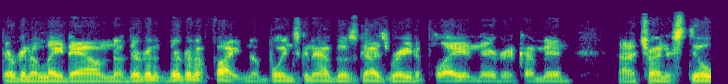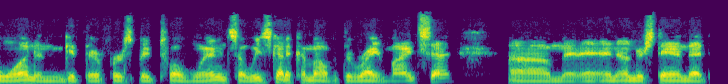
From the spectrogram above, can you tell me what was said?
they're going to lay down. No, they're going to they're going to fight. You know, going to have those guys ready to play, and they're going to come in uh, trying to steal one and get their first Big 12 win. And so we just got to come out with the right mindset um, and, and, understand that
